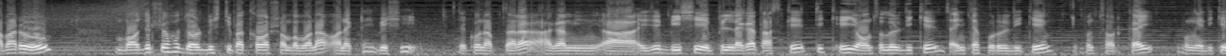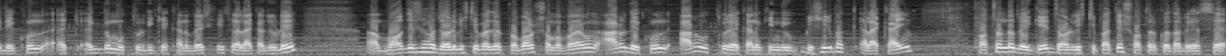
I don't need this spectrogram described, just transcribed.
আবারও বজ্রসহ ঝড় বৃষ্টিপাত হওয়ার সম্ভাবনা অনেকটাই বেশি। দেখুন আপনারা আগামী এই যে বিশে এপ্রিল নাগাদ, আজকে ঠিক এই অঞ্চলের দিকে জাইন্তাপুরের দিকে এবং সরকাই এবং এদিকে দেখুন, এক- একদম উত্তর দিকে এখানে বেশ কিছু এলাকা জুড়ে বজ্রসহ ঝড় বৃষ্টিপাতের প্রবল সম্ভাবনা এবং আরও দেখুন, আরও উত্তরে এখানে কিন্তু বেশিরভাগ এলাকায় প্রচণ্ড বেগে ঝড় বৃষ্টিপাতের সতর্কতা রয়েছে।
